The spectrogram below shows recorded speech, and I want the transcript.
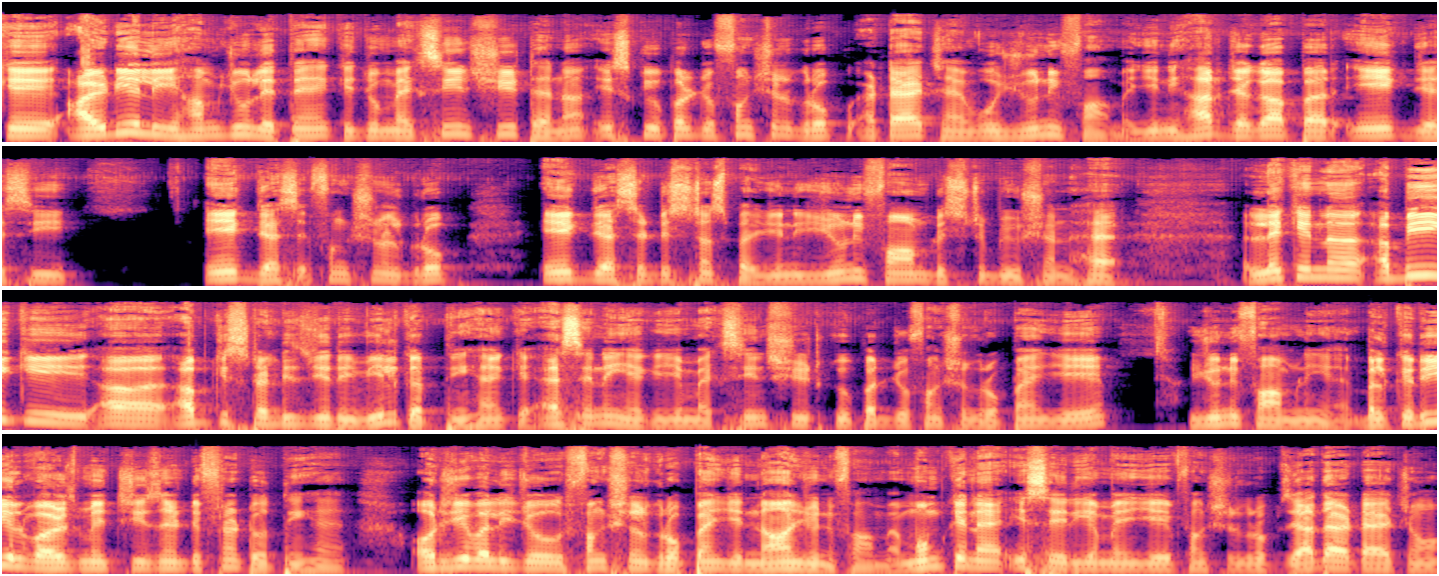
कि आइडियली हम यूँ लेते हैं कि जो मैक्सिन शीट है ना, इसके ऊपर जो फंक्शनल ग्रुप अटैच हैं, वो यूनिफॉर्म है। यानी हर जगह पर एक जैसी, एक जैसे फंक्शनल ग्रुप एक जैसे डिस्टेंस पर, यानी यूनिफॉर्म डिस्ट्रीब्यूशन है। लेकिन अभी की अब की स्टडीज़ ये रिवील करती हैं कि ऐसे नहीं है कि ये मैक्सिन शीट के ऊपर जो फ़ंक्शन ग्रुप हैं, ये यूनिफॉर्म नहीं है, बल्कि रियल वर्ल्ड में चीज़ें डिफरेंट होती हैं और ये वाली जो फंक्शनल ग्रुप हैं, ये नॉन यूनिफॉर्म है। मुमकिन है इस एरिया में ये फंक्शनल ग्रुप ज़्यादा अटैच हों,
